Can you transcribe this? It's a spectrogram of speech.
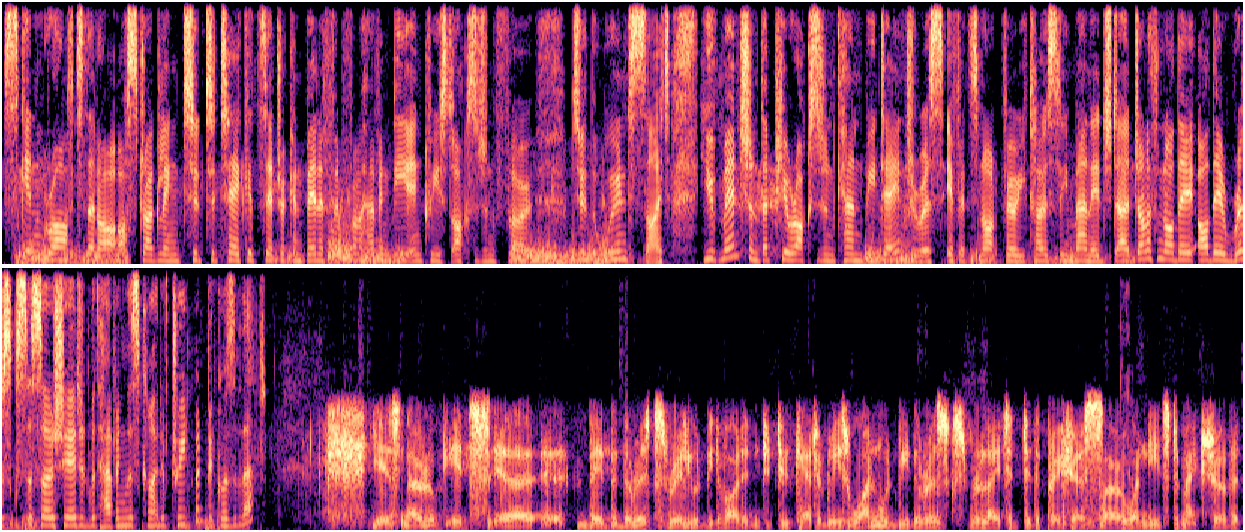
skin grafts that are, are struggling to, to take, etc., can benefit from having the increased oxygen flow to the wound site. You've mentioned that pure oxygen can be dangerous if it's not very closely managed. Uh, Jonathan, are there are there risks associated with having this kind of treatment because of that? Yes. No. Look, it's uh, the, the the risks really would be divided into two categories. One would be the risks related to the pressure. So one needs to make sure that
